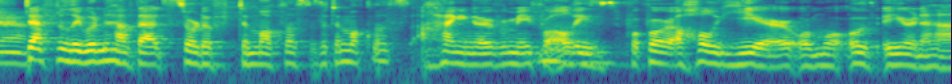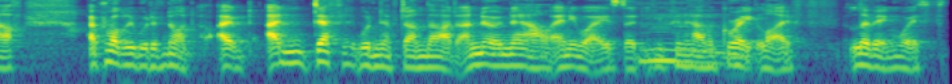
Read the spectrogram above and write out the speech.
yeah. definitely wouldn't have that sort of Damocles, is it Damocles, hanging over me for Mm. all these for, for a whole year or more, over a year and a half. I probably would have not. I I definitely wouldn't have done that. I know now, anyways, that you can have Mm. a great life living with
